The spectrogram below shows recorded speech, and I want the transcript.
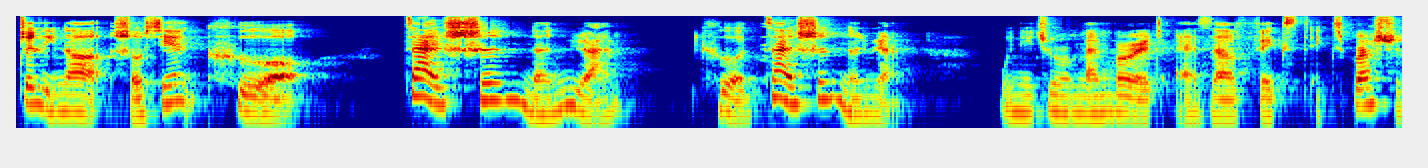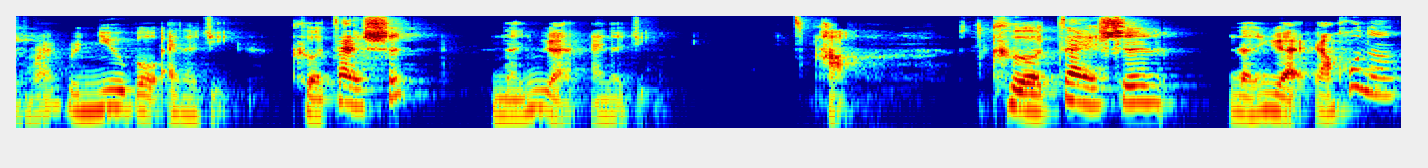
这里呢，首先可再生能源，可再生能源，we need to remember it as a fixed expression, right? Renewable energy，可再生能源 energy。好，可再生能源，然后呢，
